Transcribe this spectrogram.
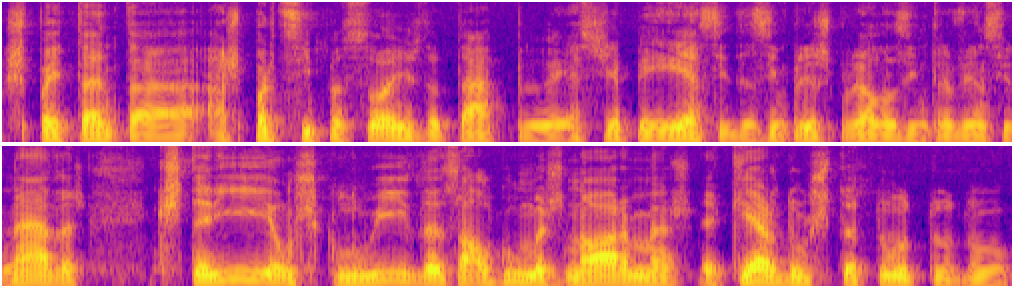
respeitante às participações da TAP, SGPS e das empresas por elas intervencionadas, que estariam excluídas algumas normas, eh, quer do estatuto, do,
